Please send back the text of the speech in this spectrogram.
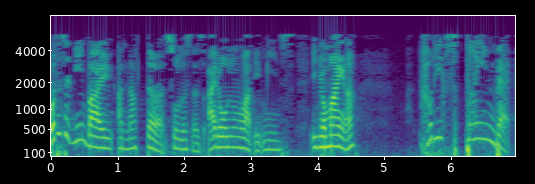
What does it mean by anatta, soullessness? I don't know what it means. In your mind, huh? How do you explain that?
